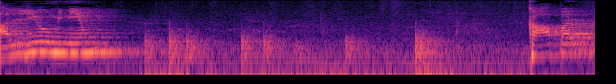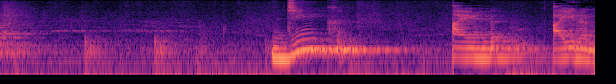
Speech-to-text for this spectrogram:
aluminum copper zinc and iron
